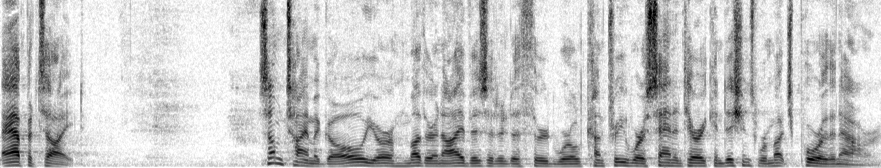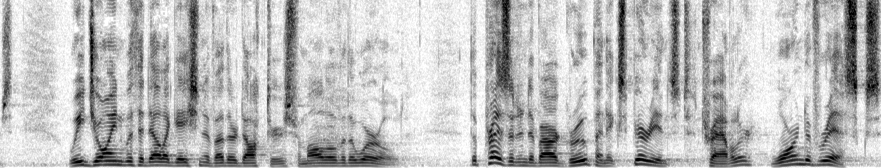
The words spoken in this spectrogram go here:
appetite. Some time ago, your mother and I visited a third world country where sanitary conditions were much poorer than ours. We joined with a delegation of other doctors from all over the world. The president of our group, an experienced traveler, warned of risks.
